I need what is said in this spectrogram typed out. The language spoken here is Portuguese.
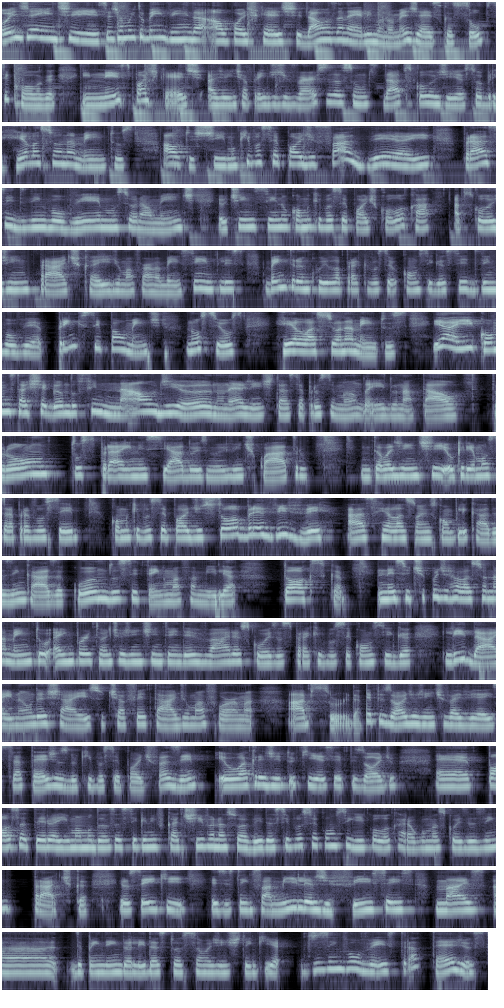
Oi, gente! Seja muito bem-vinda ao podcast da Rosanelli. Meu nome é Jéssica, sou psicóloga e nesse podcast a gente aprende diversos assuntos da psicologia sobre relacionamentos, autoestima, o que você pode fazer aí para se desenvolver emocionalmente. Eu te ensino como que você pode colocar a psicologia em prática aí de uma forma bem simples, bem tranquila para que você consiga se desenvolver principalmente nos seus relacionamentos. E aí, como está chegando o final de ano, né? A gente está se aproximando aí do Natal, prontos para iniciar 2024. Então a gente, eu queria mostrar para você como que você pode sobreviver às relações complicadas em casa quando se tem uma família tóxica. Nesse tipo de relacionamento é importante a gente entender várias coisas para que você consiga lidar e não deixar isso te afetar de uma forma absurda. Nesse episódio a gente vai ver estratégias do que você pode fazer. Eu acredito que esse episódio é, possa ter aí uma mudança significativa na sua vida se você conseguir colocar algumas coisas em prática. Eu sei que existem famílias difíceis, mas ah, dependendo ali da situação, a gente tem que desenvolver estratégias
